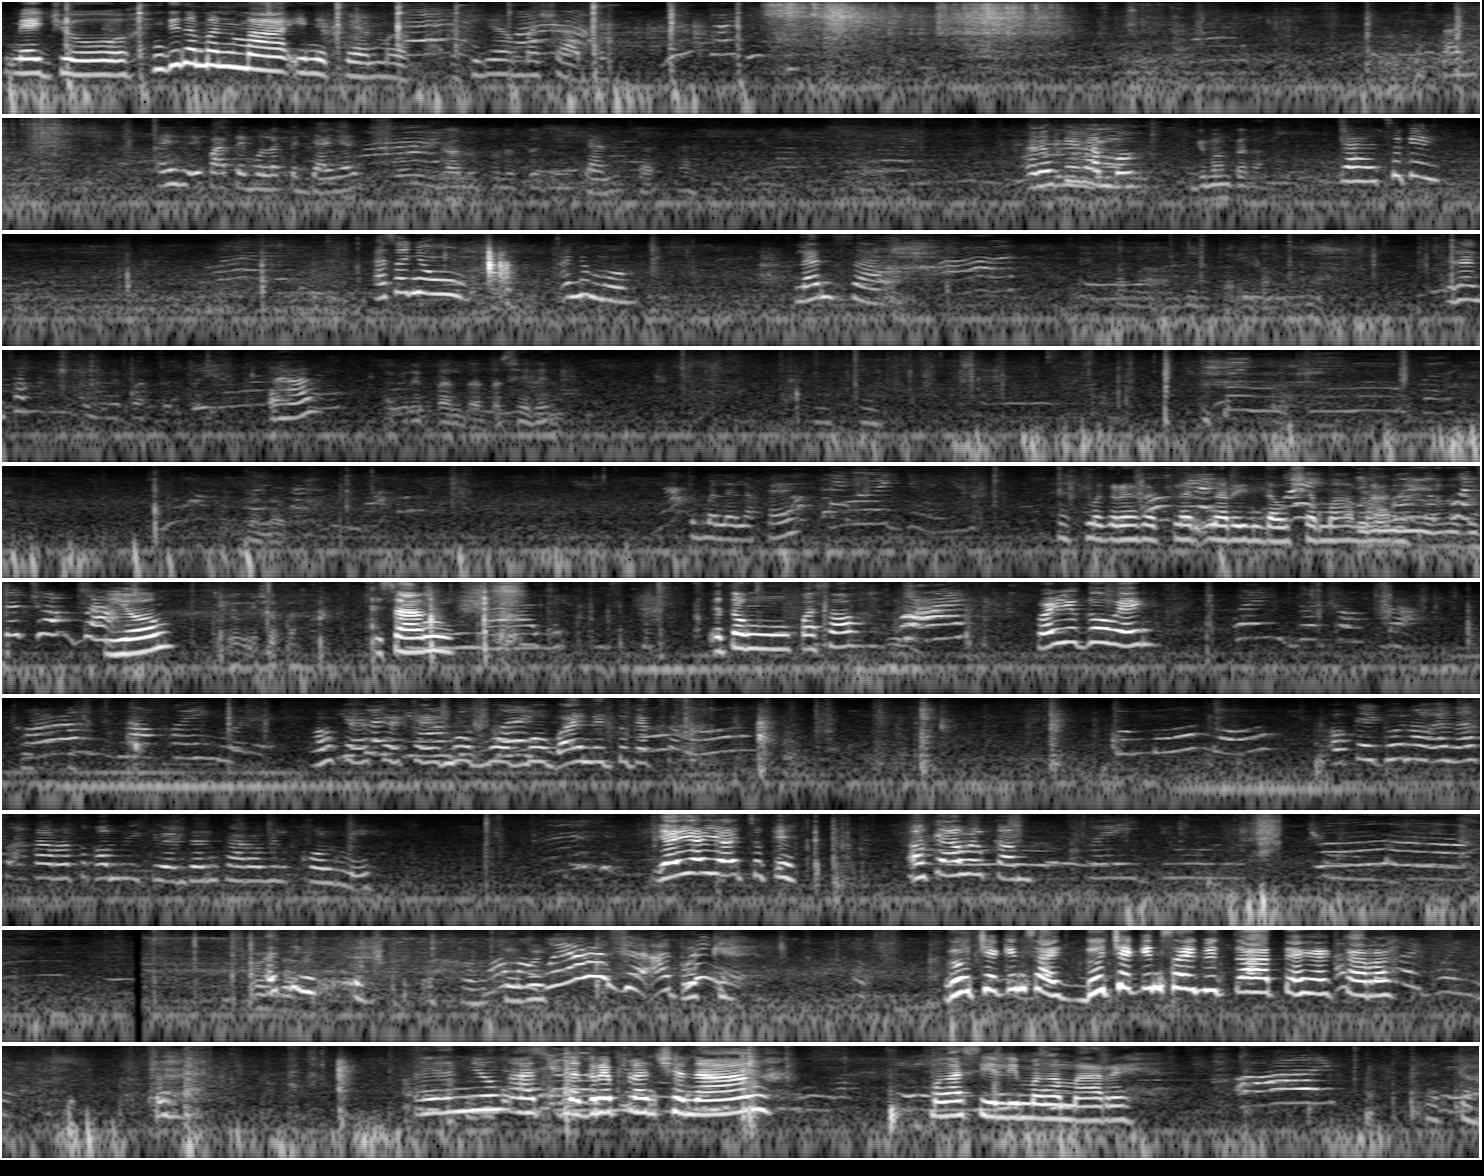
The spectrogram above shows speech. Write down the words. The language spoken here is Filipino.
medyo hindi naman mainit ngayon mga kapatid. Hindi naman masyado. Ay, ipatay mo lang tagyayan. Galot ulit tayo. Yan. Anong kailan mo? Gimang lang. Yeah, it's okay. Asan yung, ano mo? Lansa. Tama, din pa ikang niya. Lansa? Ha? Agripan data silin. Dalawa. Ito malalaki? Eh, Magre-replant na rin daw siya yung ano. Yung Yung isa pa. isang itong paso. Where are you going? Okay, okay, okay. Move, move, move. I need to get some. Okay, go now and ask Akara to come with you and then Kara will call me. Yeah, yeah, yeah. It's okay. Okay, I will come. I think... Okay, we're... Where is it? I bring Okay. it. Go check inside. Go check inside with ate Kara. Ayan yung at nagre-plant siya ng mga sili mga mare. I Ito.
